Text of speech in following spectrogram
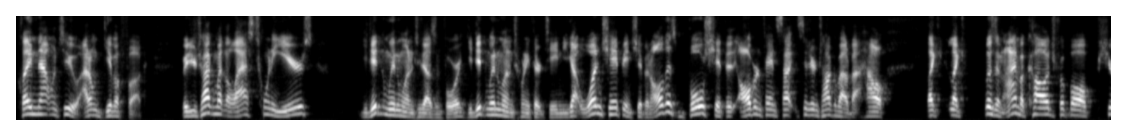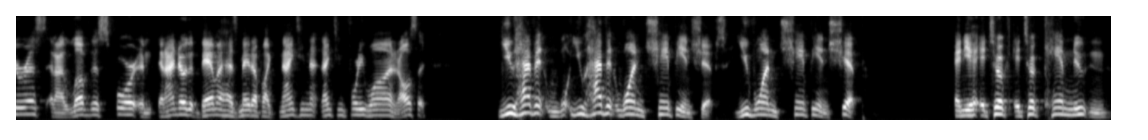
Claim that one too. I don't give a fuck. But you're talking about the last 20 years. You didn't win one in 2004. You didn't win one in 2013. You got one championship and all this bullshit that Auburn fans sit here and talk about about how, like, like, listen, I'm a college football purist and I love this sport. And, and I know that Bama has made up like 19, 1941 and all this. You haven't you haven't won championships. You've won championship. And you, it took it took Cam Newton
